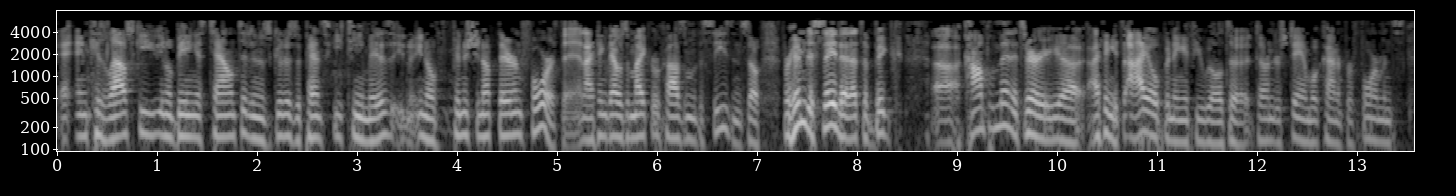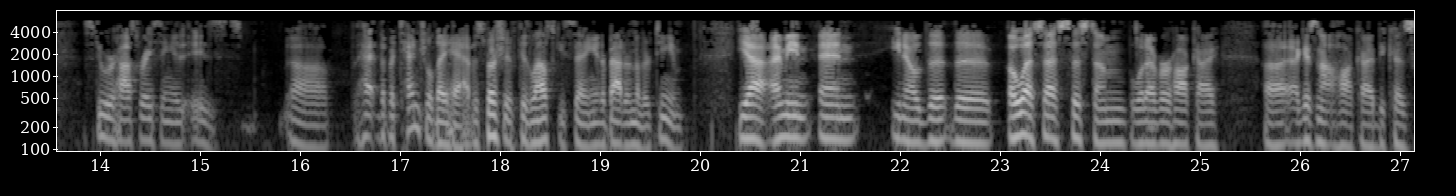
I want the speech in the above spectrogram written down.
and, Keselowski, you know, being as talented and as good as the Penske team is, you know, you know, finishing up there in fourth. And I think that was a microcosm of the season. So for him to say that, that's a big uh, compliment. It's very, uh, I think it's eye-opening, if you will, to, to understand what kind of performance Stewart Haas Racing is, is uh, the potential they have, especially if Keselowski's saying it about another team. Yeah, I mean, and you know the the OSS system, whatever Hawkeye. Uh, I guess not Hawkeye because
